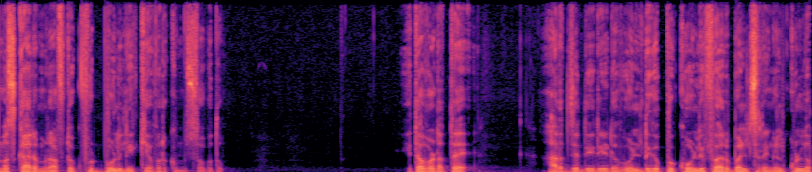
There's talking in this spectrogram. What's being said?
നമസ്കാരം റാഫ്റ്റോക്ക് ഫുട്ബോളിലേക്ക് അവർക്കും സ്വാഗതം. ഇത്തവണത്തെ അർജന്റീനയുടെ വേൾഡ് കപ്പ് ക്വാളിഫയർ മത്സരങ്ങൾക്കുള്ള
